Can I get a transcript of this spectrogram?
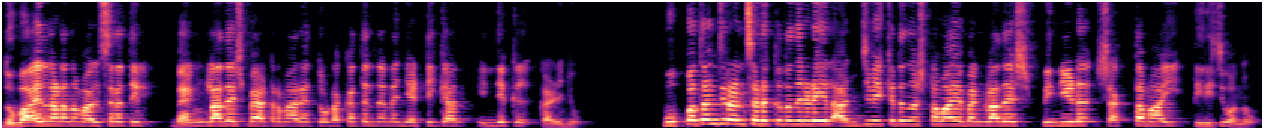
ദുബായിൽ നടന്ന മത്സരത്തിൽ ബംഗ്ലാദേശ് ബാറ്റർമാരെ തുടക്കത്തിൽ തന്നെ ഞെട്ടിക്കാൻ ഇന്ത്യയ്ക്ക് കഴിഞ്ഞു. മുപ്പത്തഞ്ച് റൺസ് എടുക്കുന്നതിനിടയിൽ അഞ്ച് വിക്കറ്റ് നഷ്ടമായ ബംഗ്ലാദേശ് പിന്നീട് ശക്തമായി തിരിച്ചു വന്നു.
